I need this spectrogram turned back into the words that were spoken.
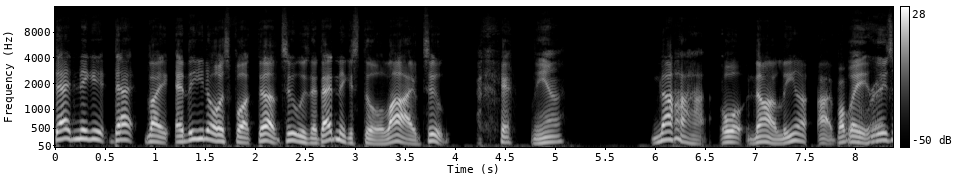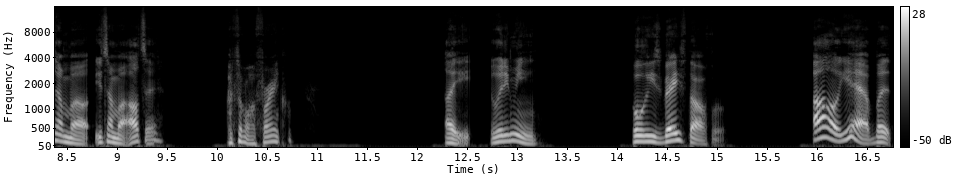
that nigga that like and then you know what's fucked up too is that that nigga's still alive too. Leon? Nah, well, nah, Leon. I, Wait, who correct, you talking about? You talking about Alton? I'm talking about Franklin, Like, what do you mean? Who he's based off of. Oh yeah, but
